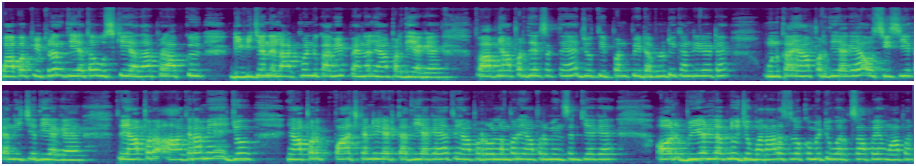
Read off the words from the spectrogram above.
वहाँ पर प्रेफरेंस दिया था, उसके आधार पर आपको डिवीज़न अलाटमेंट का भी पैनल यहाँ पर दिया गया है। तो आप यहाँ पर देख सकते हैं, जो तिरपन पी कैंडिडेट है, उनका यहाँ पर दिया गया और सी सी ए का नीचे दिया गया है। तो यहाँ पर आगरा में जो यहाँ पर पाँच कैंडिडेट का दिया गया है तो यहाँ पर रोल नंबर यहाँ पर मैंसन किया गया है। और बी एल डब्ल्यू जो बनारस लोकोमेटिव वर्कशॉप है, वहाँ पर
